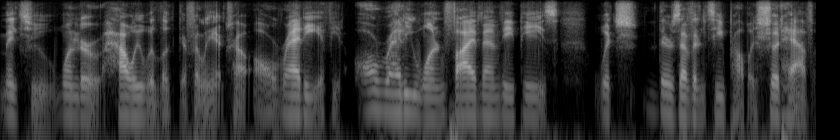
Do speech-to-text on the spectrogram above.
makes you wonder how he would look differently at Trout already if he'd already won five MVPs, which there's evidence he probably should have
